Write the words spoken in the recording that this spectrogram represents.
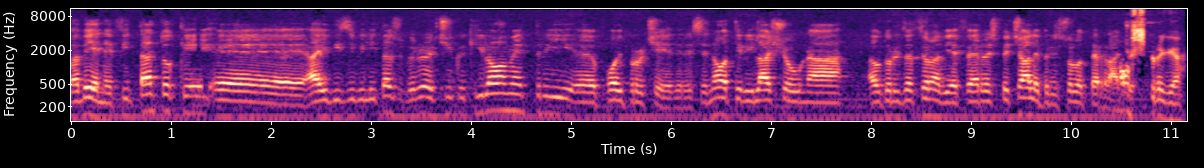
Va bene, fin tanto che eh, hai visibilità superiore a 5 km puoi procedere, se no ti rilascio una autorizzazione a VFR speciale per il solo atterraggio. Ostrega.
